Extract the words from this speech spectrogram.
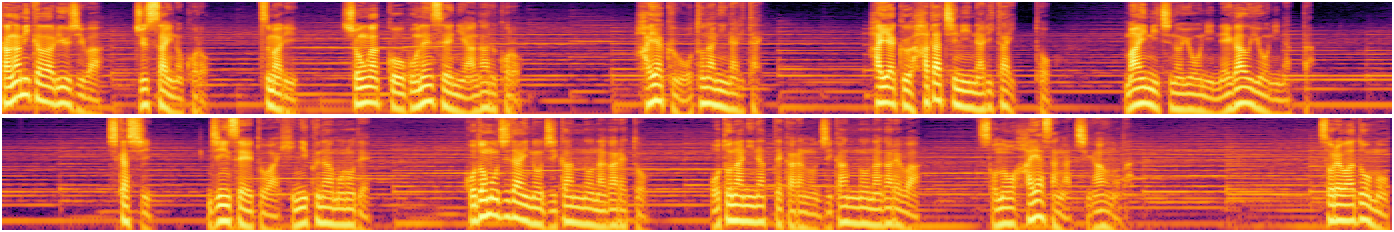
鏡川隆二は10歳の頃つまり小学校5年生に上がる頃早く大人になりたい。早く二十歳になりたい。毎日のように願うようになった。しかし人生とは皮肉なもので子供時代の時間の流れと大人になってからの時間の流れはその速さが違うのだ。それはどうも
